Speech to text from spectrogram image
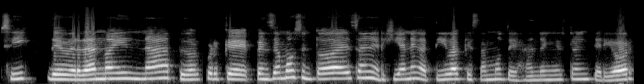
Sí, de verdad no hay nada peor porque pensemos en toda esa energía negativa que estamos dejando en nuestro interior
